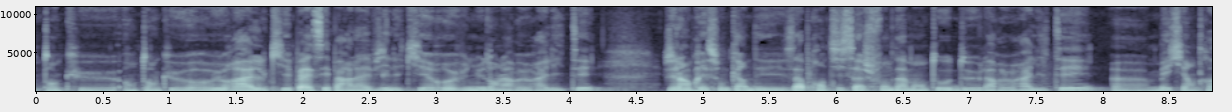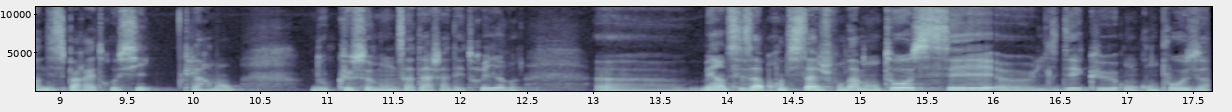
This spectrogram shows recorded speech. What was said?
en tant que, rural qui est passé par la ville et qui est revenu dans la ruralité, j'ai l'impression qu'un des apprentissages fondamentaux de la ruralité, euh, mais qui est en train de disparaître aussi, clairement, donc que ce monde s'attache à détruire, euh, mais un de ces apprentissages fondamentaux, c'est euh, l'idée qu'on compose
